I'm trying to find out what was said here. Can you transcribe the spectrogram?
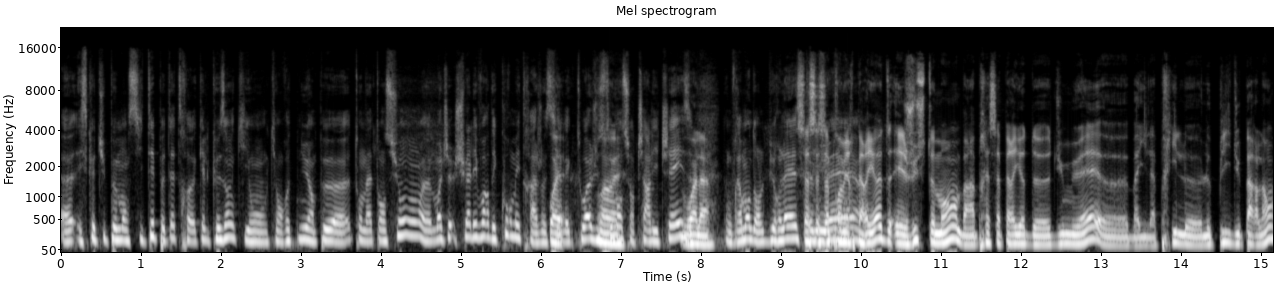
Est-ce que tu peux m'en citer peut-être quelques-uns qui ont, qui ont retenu un peu ton attention? Moi, je, suis allé voir des courts-métrages aussi avec toi, justement sur Charlie Chase. Voilà. Donc vraiment dans le burlesque. Ça, c'est sa première période. Et justement, bah, après sa période du muet, bah, il a pris le, le, pli du parlant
